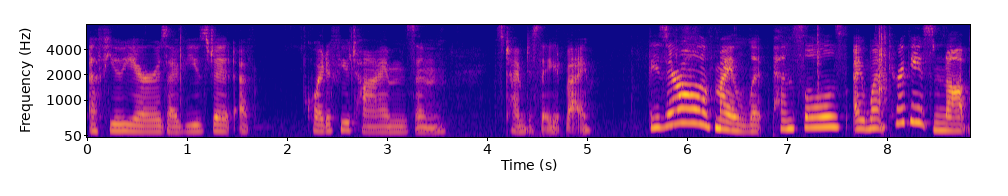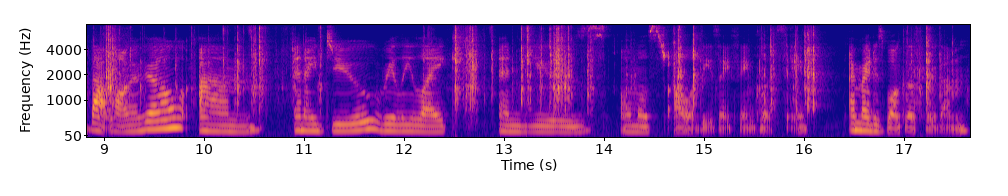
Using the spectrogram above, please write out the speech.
a few years. I've used it a, quite a few times and it's time to say goodbye. These are all of my lip pencils. I went through these not that long ago. Um, and I do really like and use almost all of these, I think. Let's see. I might as well go through them.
